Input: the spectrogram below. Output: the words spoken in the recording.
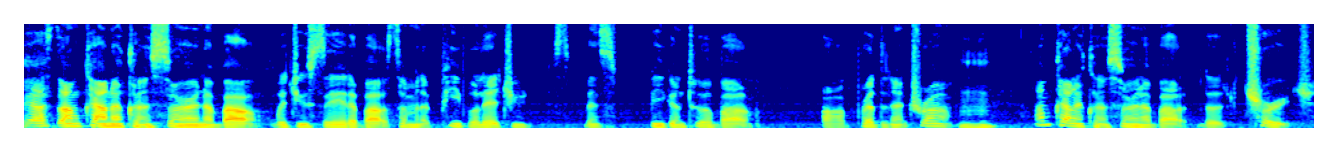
Yes, I'm kind of concerned about what you said about some of the people that you've been speaking to about uh, President Trump. Mhm. I'm kind of concerned about the church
